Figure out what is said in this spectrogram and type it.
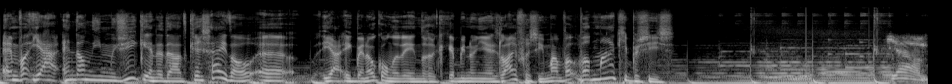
En, ja, en dan die muziek inderdaad. Chris zei het al. ja, ik ben ook onder de indruk. Ik heb je nog niet eens live gezien. Maar wat, wat maak je precies? Ja,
